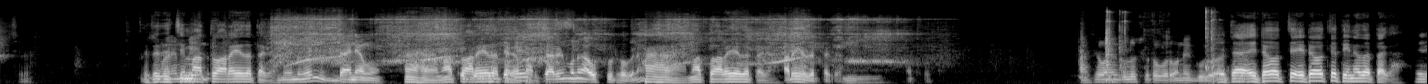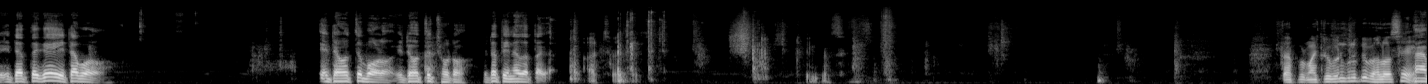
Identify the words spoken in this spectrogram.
আচ্ছা। এটা মানে দিচ্ছি মাত্র আড়াই হাজার টাকা। ম্যানুয়াল ডাইনামো হ্যাঁ হ্যাঁ মাত্র আড়াই হাজার টাকা কারেন্ট মানে আউটপুট হবে না? হ্যাঁ হ্যাঁ হ্যাঁ, মাত্র আড়াই হাজার টাকা। আড়াই হাজার টাকা। আচ্ছা। আচ্ছা অনেকগুলো ছোট বড় অনেকগুলো এটা এটা হচ্ছে এটা হচ্ছে তিন হাজার টাকা। এটার থেকে এটা বড়। এটা হচ্ছে বড় এটা হচ্ছে ছোট এটা তিন হাজার টাকা। আচ্ছা আচ্ছা আচ্ছা। ঠিক আছে। তারপর মাইক্রোওভেনগুলো কি ভালো আছে? হ্যাঁ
